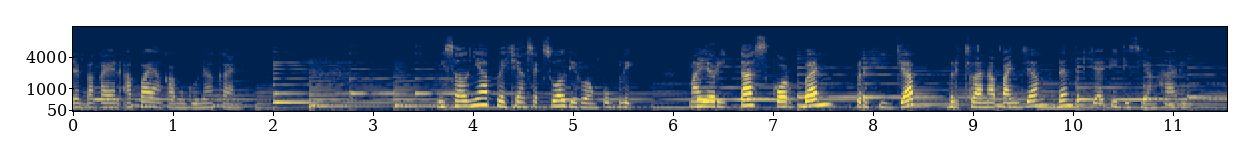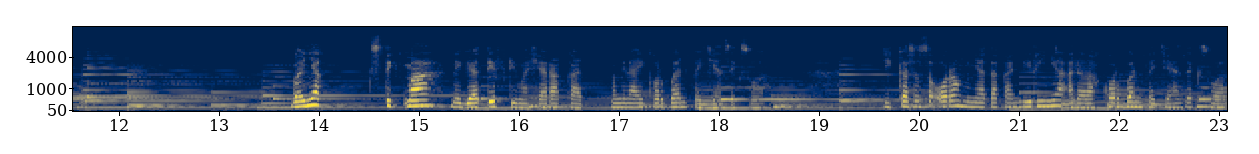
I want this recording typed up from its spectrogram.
dan pakaian apa yang kamu gunakan. Misalnya pelecehan seksual di ruang publik. Mayoritas korban berhijab, bercelana panjang, dan terjadi di siang hari. Banyak stigma negatif di masyarakat mengenai korban pelecehan seksual. Jika seseorang menyatakan dirinya adalah korban pelecehan seksual,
